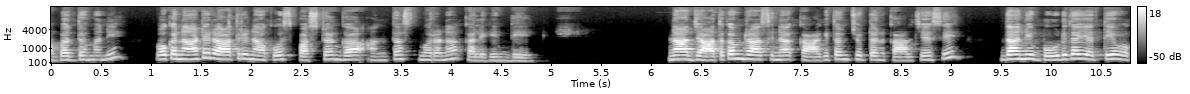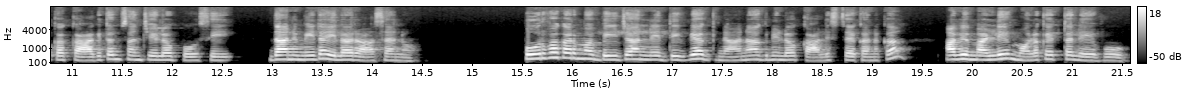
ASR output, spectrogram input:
అబద్ధమని ఒకనాటి రాత్రి నాకు స్పష్టంగా అంతఃస్మరణ కలిగింది. నా జాతకం రాసిన కాగితం చుట్టను కాల్చేసి దాన్ని బూడిద ఎత్తి ఒక కాగితం సంచిలో పోసి దాని మీద ఇలా రాశాను. పూర్వకర్మ బీజాల్ని దివ్య జ్ఞానాగ్నిలో కాలిస్తే కనుక అవి మళ్ళీ మొలకెత్తలేవు.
